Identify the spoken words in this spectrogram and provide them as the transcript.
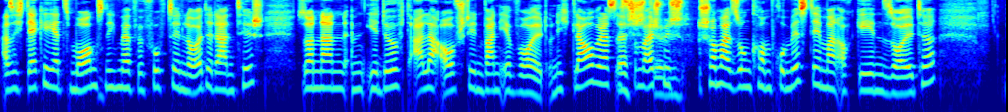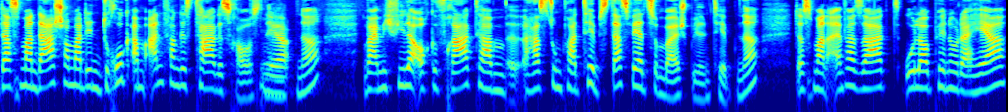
Also ich decke jetzt morgens nicht mehr für 15 Leute da einen Tisch, sondern ähm, ihr dürft alle aufstehen, wann ihr wollt. Und ich glaube, das, Das ist zum Beispiel stimmt. schon mal so ein Kompromiss, den man auch gehen sollte dass man da schon mal den Druck am Anfang des Tages rausnimmt, Ja. ne? Weil mich viele auch gefragt haben, äh, hast du ein paar Tipps? Das wäre zum Beispiel ein Tipp, ne? Dass man einfach sagt, Urlaub hin oder her.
